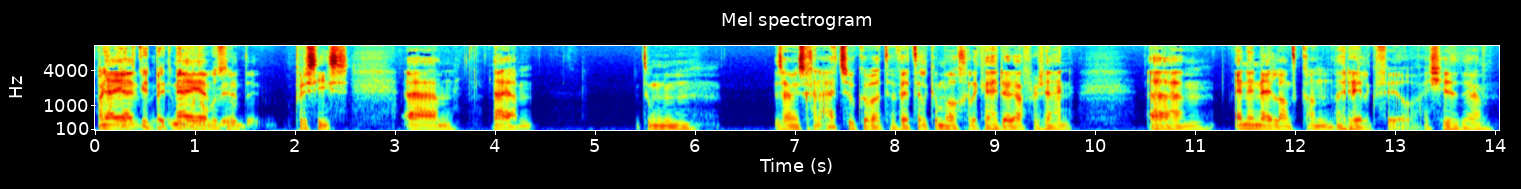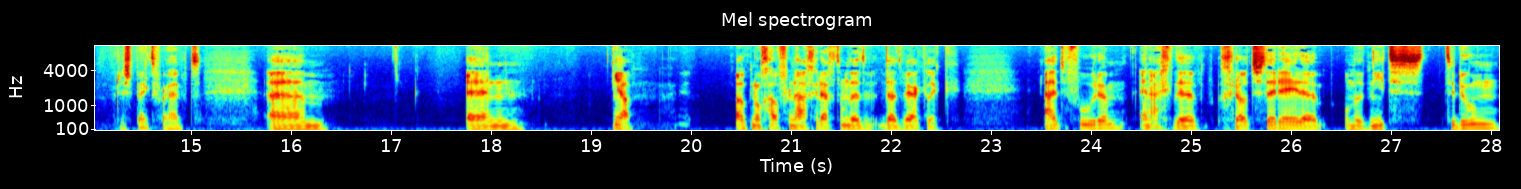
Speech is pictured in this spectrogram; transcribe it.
Had je beter, ja, beter nee, anders doen. Precies. Um, nou ja, toen zijn we eens gaan uitzoeken wat de wettelijke mogelijkheden daarvoor zijn. Um, en in Nederland kan redelijk veel, als je er respect voor hebt. Um, en ja, ook nog over nagedacht om dat daadwerkelijk uit te voeren. En eigenlijk de grootste reden om dat niet te doen...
